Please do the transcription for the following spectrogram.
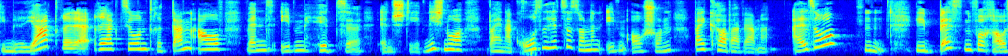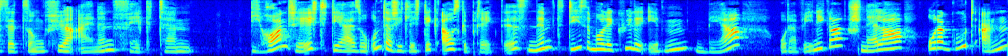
Die Milliardreaktion tritt dann auf, wenn es eben Hitze entsteht. Nicht nur bei einer großen Hitze, sondern eben auch schon bei Körperwärme. Also die besten Voraussetzungen für einen Fake Die Hornschicht, die also unterschiedlich dick ausgeprägt ist, nimmt diese Moleküle eben mehr oder weniger, schneller oder gut an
